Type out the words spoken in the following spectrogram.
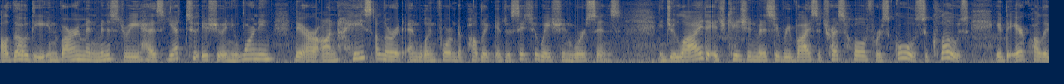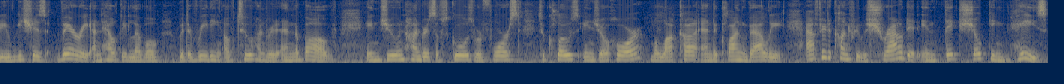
Although the Environment Ministry has yet to issue any warning, they are on haze alert and will inform the public if the situation worsens. In July, the Education Ministry revised the threshold for schools to close if the air quality reaches very unhealthy level with a reading of 200 and above. In June, hundreds of schools were forced to close in Johor, Malacca, and the Klang Valley after the country was shrouded in thick, choking haze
